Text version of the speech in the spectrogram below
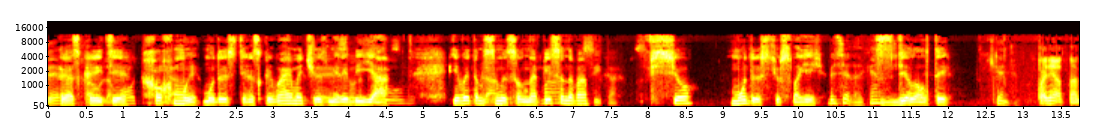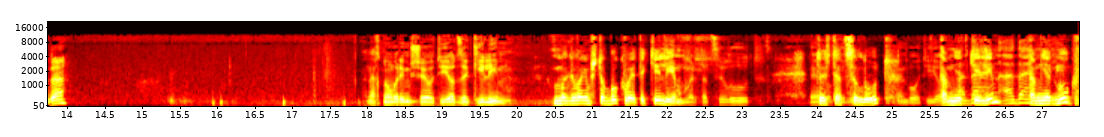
раскрытия хохмы, мудрости, раскрываемой через мир Бия. И в этом смысл написанного все мудростью своей сделал ты. Понятно, да? Мы говорим, что буквы — это килим. То есть ацелут, там нет килим, там нет букв.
